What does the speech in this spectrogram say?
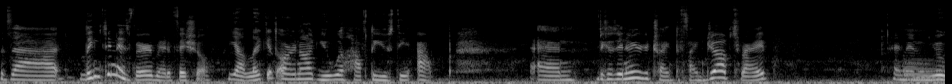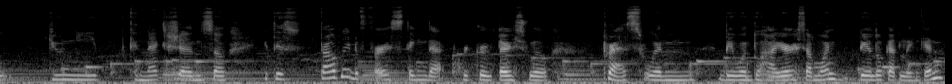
that linkedin is very beneficial. Yeah like it or not you will have to use the app and because you know you're trying to find jobs right? And then you you need connections so it is probably the first thing that recruiters will press when they want to hire someone. They look at linkedin.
